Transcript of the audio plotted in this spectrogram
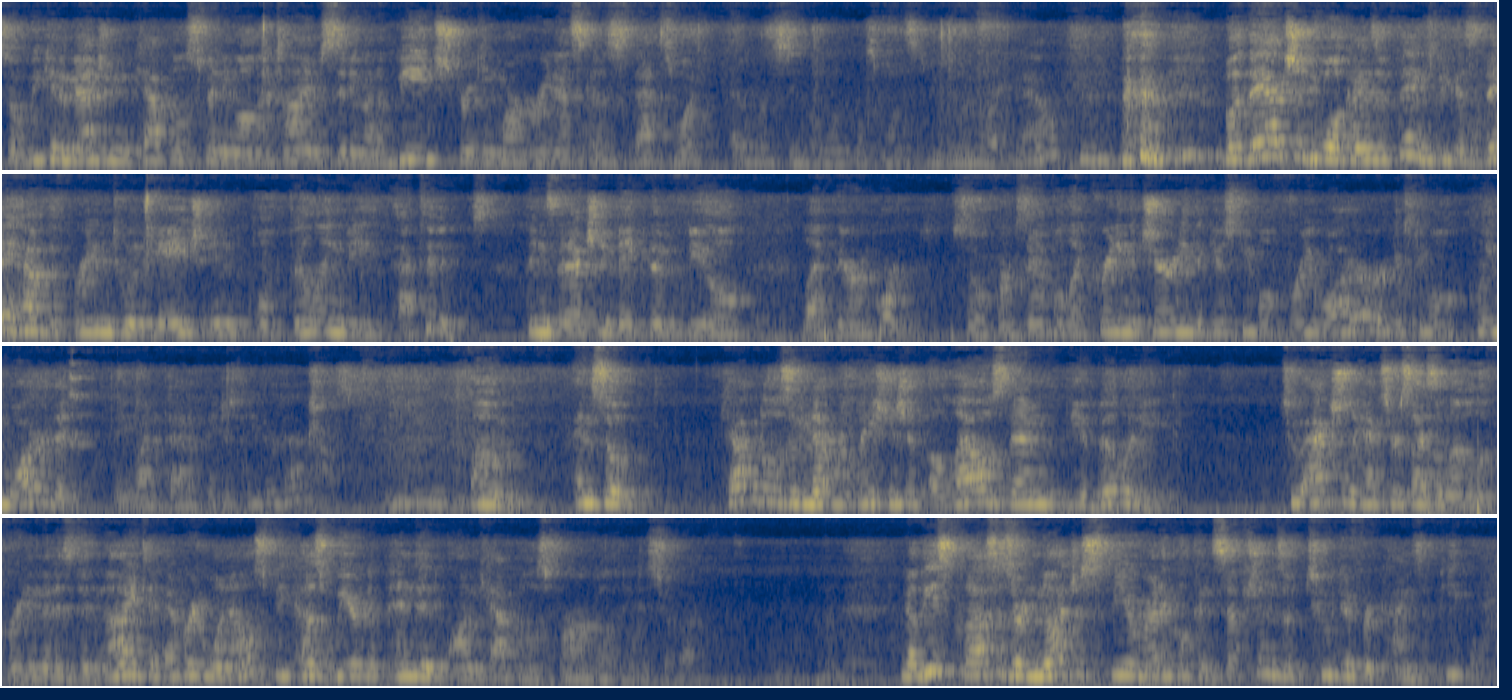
So we can imagine capitalists spending all their time sitting on a beach, drinking margaritas, because that's what every single one of us wants to be doing right now. but they actually do all kinds of things because they have the freedom to engage in fulfilling the activities, things that actually make them feel like they're important. So for example, like creating a charity that gives people free water or gives people clean water that they might have had if they just paid their taxes. Um, and so capitalism in that relationship allows them the ability to actually exercise a level of freedom that is denied to everyone else because we are dependent on capitalists for our ability to survive. Now, these classes are not just theoretical conceptions of two different kinds of people.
